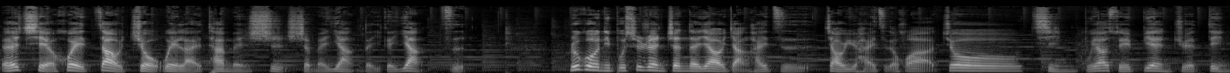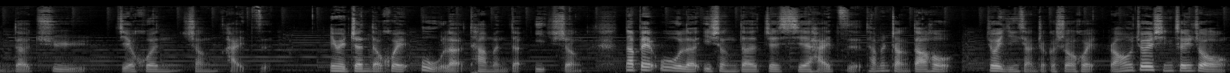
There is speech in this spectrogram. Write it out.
而且会造就未来他们是什么样的一个样子。如果你不是认真的要养孩子、教育孩子的话，就请不要随便决定的去结婚生孩子，因为真的会误了他们的一生。那被误了一生的这些孩子，他们长大后。就会影响整个社会，然后就会形成一种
